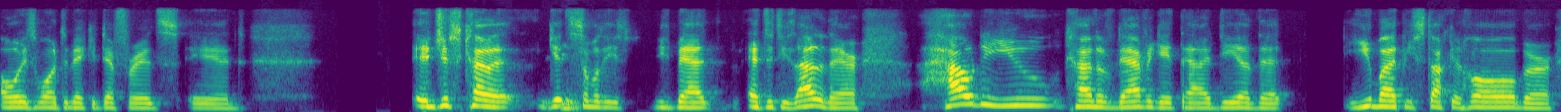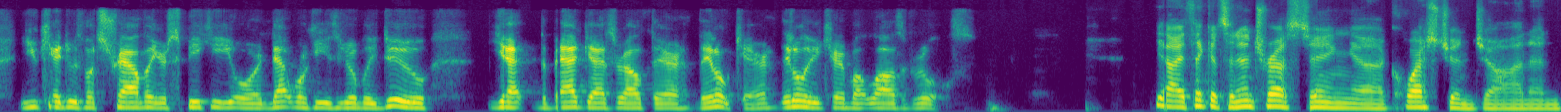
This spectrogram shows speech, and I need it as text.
always want to make a difference and it just kind of get some of these these bad entities out of there how do you kind of navigate the idea that you might be stuck at home or you can't do as much traveling or speaking or networking as you normally do yet the bad guys are out there they don't care. They don't even care about laws and rules? Yeah i think it's an interesting uh, question john and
